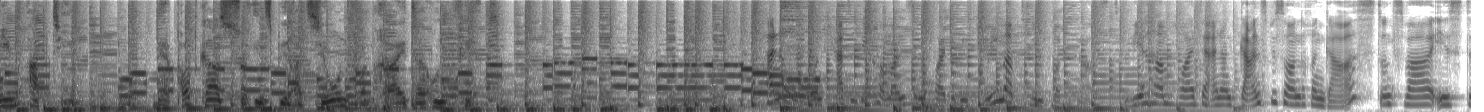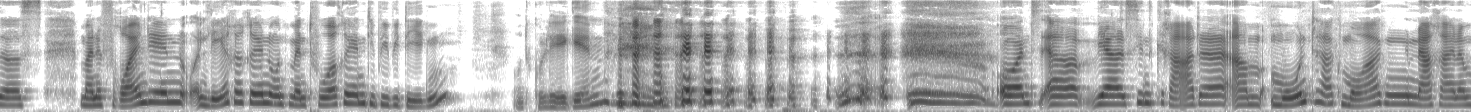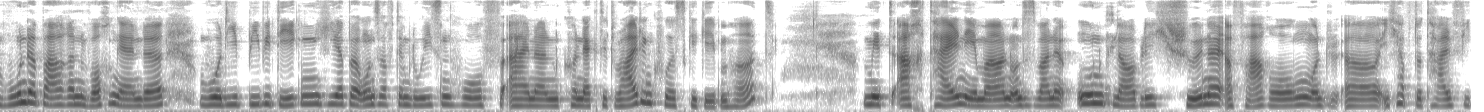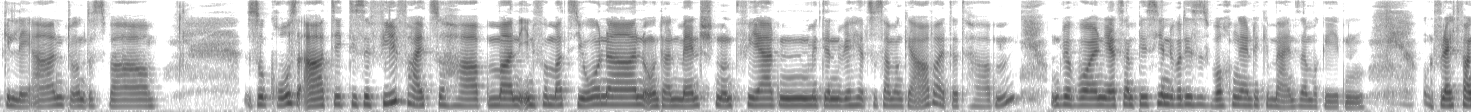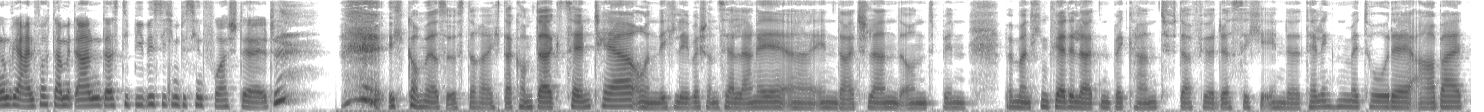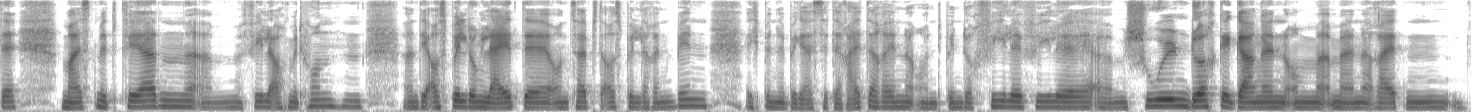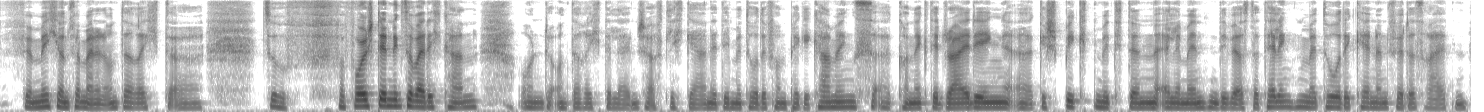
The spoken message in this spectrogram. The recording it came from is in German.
Dream Up Team, der Podcast zur Inspiration von Reiter und Pferd. Hallo und herzlich willkommen zum heutigen Dream Up Team Podcast. Wir haben heute einen ganz besonderen Gast und zwar ist das meine Freundin, Lehrerin und Mentorin, die Bibi Degen und Kollegin. und äh, wir sind gerade am Montagmorgen nach einem wunderbaren Wochenende, wo die Bibi Degen hier bei uns auf dem Luisenhof einen Connected Riding Kurs gegeben hat mit acht Teilnehmern. Und es war eine unglaublich schöne Erfahrung. Und äh, ich habe total viel gelernt. Und es war so großartig, diese Vielfalt zu haben an Informationen und an Menschen und Pferden, mit denen wir hier zusammen gearbeitet haben. Und wir wollen jetzt ein bisschen über dieses Wochenende gemeinsam reden. Und vielleicht fangen wir einfach damit an, dass die Bibi sich ein bisschen vorstellt. Ich komme aus Österreich, da kommt der Akzent her und ich lebe schon sehr lange äh, in Deutschland und bin bei manchen Pferdeleuten bekannt dafür, dass ich in der Tellington-Methode arbeite, meist mit Pferden, ähm, viel auch mit Hunden, äh, die Ausbildung leite und selbst Ausbilderin bin. Ich bin eine begeisterte Reiterin und bin durch viele, viele ähm, Schulen durchgegangen, um mein Reiten für mich und für meinen Unterricht äh, zu vervollständigen, soweit ich kann, und unterrichte leidenschaftlich gerne die Methode von Peggy Cummings, äh, Connected Riding, äh, gespickt mit den Elementen, die wir aus der Tellington-Methode kennen für das Reiten.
